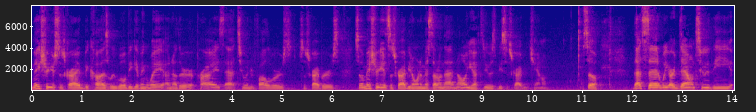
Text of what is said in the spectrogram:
make sure you subscribe because we will be giving away another prize at 200 followers, subscribers. So make sure you hit subscribe. You don't want to miss out on that, and all you have to do is be subscribed to the channel. So that said, we are down to the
